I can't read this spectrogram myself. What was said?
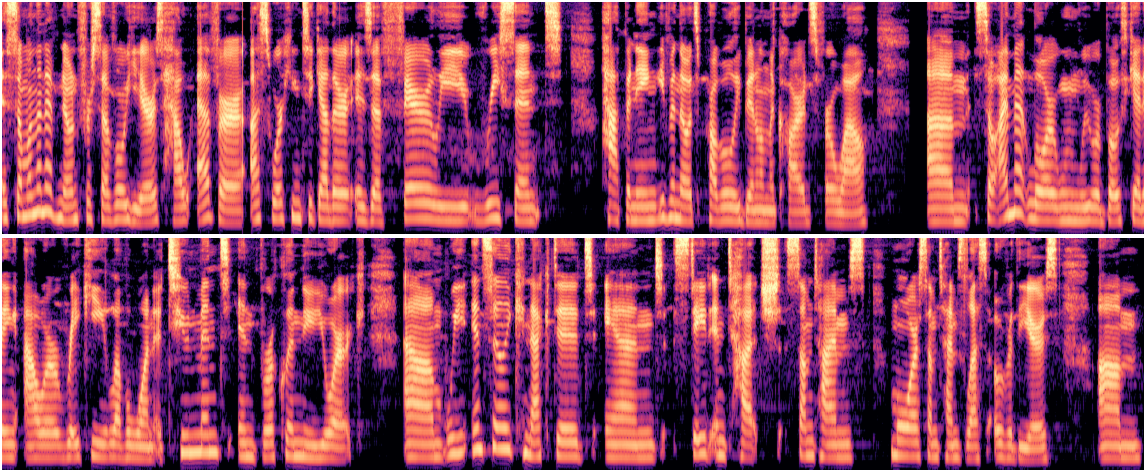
is someone that I've known for several years. However, us working together is a fairly recent happening, even though it's probably been on the cards for a while. Um, so I met Laura when we were both getting our Reiki level one attunement in Brooklyn, New York. Um, we instantly connected and stayed in touch, sometimes more, sometimes less over the years. Um,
